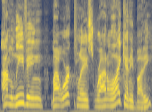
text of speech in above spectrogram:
I'm leaving my workplace where I don't like anybody,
